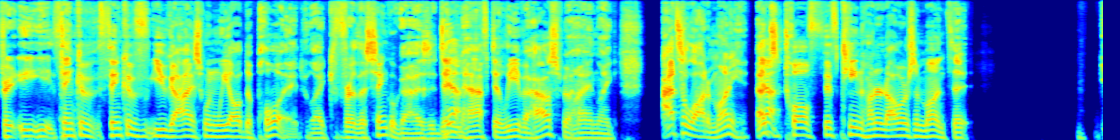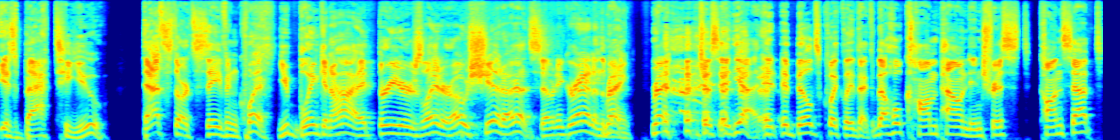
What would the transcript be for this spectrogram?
for think of think of you guys when we all deployed. Like for the single guys that didn't Yeah. have to leave a house behind. Like that's a lot of money. That's Yeah. twelve, fifteen hundred dollars a month that is back to you. That starts saving quick. You blink an eye, three years later, oh shit, I got 70 grand in the right, bank. right. Just it, yeah, it, it builds quickly. The, the whole compound interest concept.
